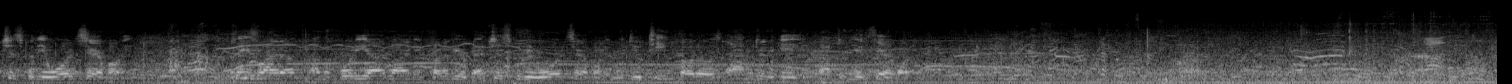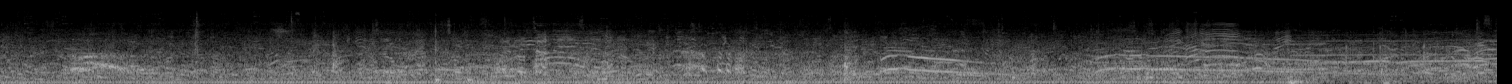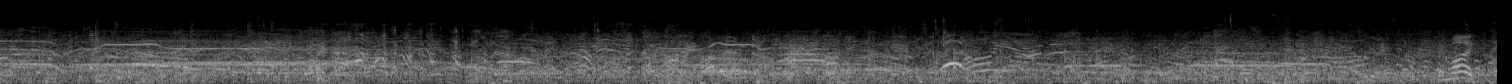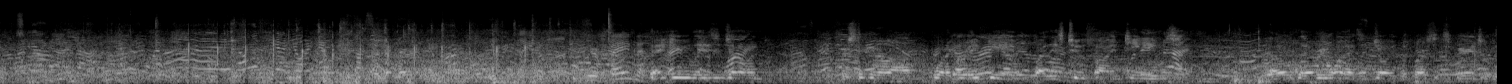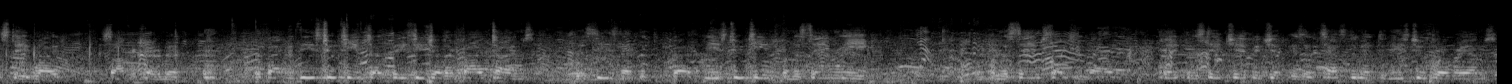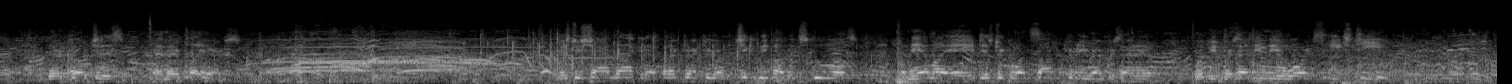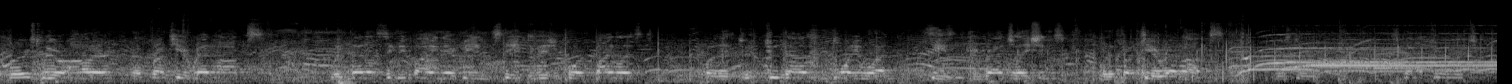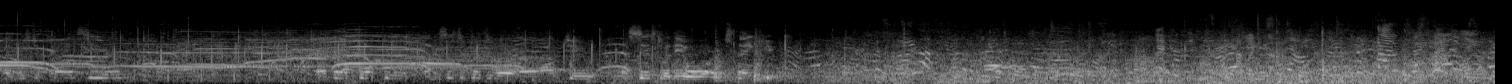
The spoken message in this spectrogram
for the award ceremony. Please line up on the 40-yard line in front of your benches for the award ceremony. We'll do team photos after the game, after the ceremony. Hey, Mike. You're famous. Thank you, ladies and gentlemen, for sticking around. What a great game by these two fine teams. I hope that everyone has enjoyed the first experience with the statewide soccer tournament. The fact that these two teams have faced each other five times this season, that, the, that these two teams from the same league and from the same section played for the state championship is a testament to these two programs, their coaches, and their players. Mr. Sean Mack, an athletic director of the Chicopee Public Schools, and the MIA District 1 Soccer Committee representative will be presenting the awards to each team. First, we will honor the Frontier Red Hawks with medals signifying their being state Division 4 finalists for the 2021 season. Congratulations for the Frontier Redhawks. Mr. Scott George and Mr. Colin Sear, assistant principal are out to assist with the awards. Thank you. Thank you.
